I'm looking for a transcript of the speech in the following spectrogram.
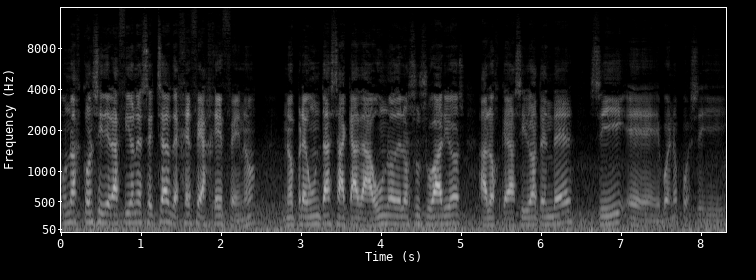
unas consideraciones hechas de jefe a jefe, ¿no? No preguntas a cada uno de los usuarios a los que has ido a atender si, bueno, pues si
